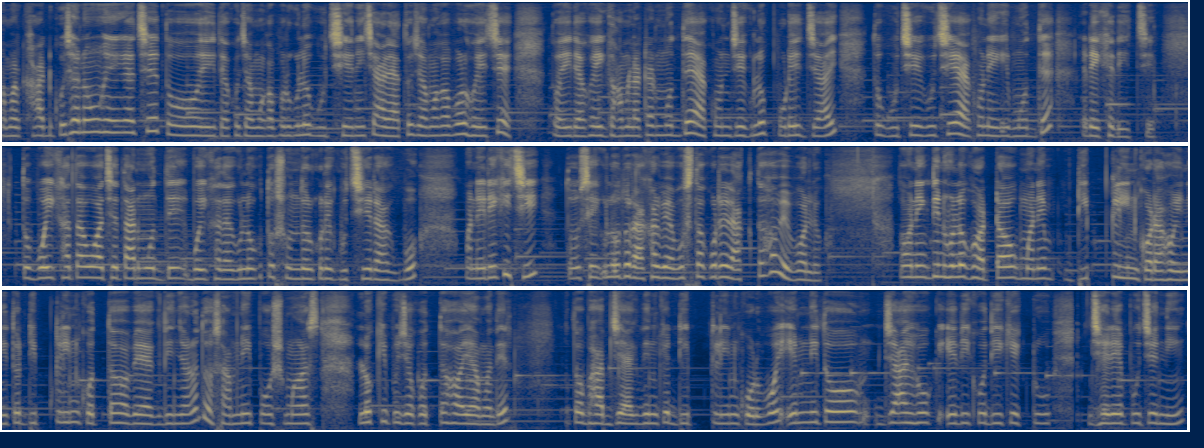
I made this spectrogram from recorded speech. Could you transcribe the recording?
আমার খাট গোছানোও হয়ে গেছে। তো এই দেখো জামা কাপড়গুলো গুছিয়ে নিচ্ছে আর এত জামা কাপড় হয়েছে, তো এই দেখো এই গামলাটার মধ্যে এখন যেগুলো পড়ে যায়, তো গুছিয়ে গুছিয়ে এখন এর মধ্যে রেখে দিচ্ছি। তো বই খাতাও আছে তার মধ্যে, বই খাতাগুলো তো সুন্দর করে গুছিয়ে রাখব। মানে রেখেছি, তো সেগুলো তো রাখার ব্যবস্থা করে রাখতে হবে, বলো? তো অনেক দিন হলো ঘরটাও মানে ডিপ ক্লিন করা হয়নি। তো ডিপ ক্লিন করতে হবে একদিন, জানো তো? সামনেই পৌষ মাস, লক্ষ্মী পুজো করতে হয় আমাদের। তো ভাবছি একদিনকে ডিপ ক্লিন করব এমনি তো যাই হোক, এদিক ওদিক একটু ঝেড়ে পুচে নিই।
